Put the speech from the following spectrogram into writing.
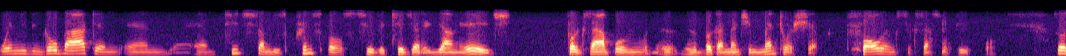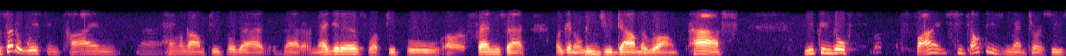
when you can go back and and and teach some of these principles to the kids at a young age, for example, in the book I mentioned mentorship, following successful people. So instead of wasting time uh, hanging around people that that are negative or people or friends that are going to lead you down the wrong path, you can go find seek out these mentors. These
